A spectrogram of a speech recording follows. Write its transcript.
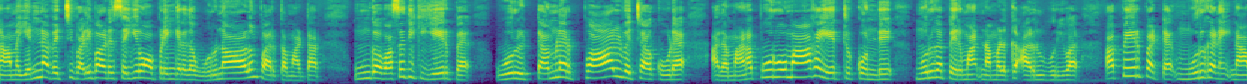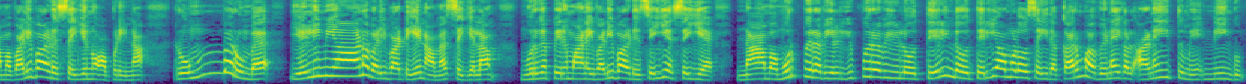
நாம என்ன வச்சு வழிபாடு செய்கிறோம் அப்படிங்கிறத ஒரு நாளும் பார்க்க மாட்டார். உங்க வசதிக்கு ஏற்ப ஒரு டம்ளர் பால் வச்சா கூட அதை மனப்பூர்வமாக ஏற்றுக்கொண்டு முருகப்பெருமான் நம்மளுக்கு அருள் புரிவார். அப்பேற்பட்ட முருகனை நாம வழிபாடு செய்யணும் அப்படின்னா ரொம்ப ரொம்ப எளிமையான வழிபாட்டையே நாம செய்யலாம். முருகப்பெருமானை வழிபாடு செய்ய செய்ய நாம முற்பிறவியில் இப்பிறவியிலோ தெரிந்தோ தெரியாமலோ செய்த கர்ம வினைகள் அனைத்துமே நீங்கும்.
